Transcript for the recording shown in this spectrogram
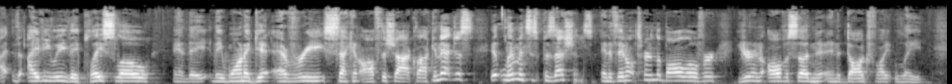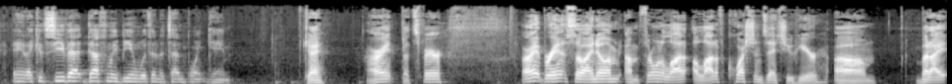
I, the Ivy League they play slow and they they want to get every second off the shot clock, and that just it limits his possessions. And if they don't turn the ball over, you're in all of a sudden in a dogfight late. And I could see that definitely being within a ten point game. Okay. All right, that's fair. All right, Brant. So I know I'm I'm throwing a lot a lot of questions at you here, um, but I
